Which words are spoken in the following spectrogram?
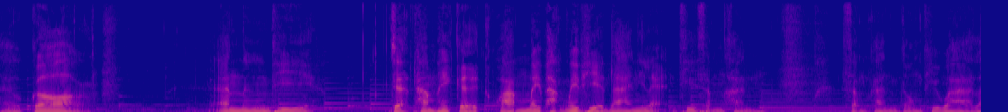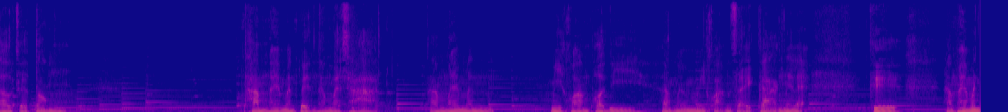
แล้วก็อันหนึ่งที่จะทำให้เกิดความไม่พักไม่เพียรได้นี่แหละที่สำคัญ สำคัญตรงที่ว่าเราจะต้องทำให้มันเป็นธรรมชาติทำให้มันมีความพอดีทำให้มันมีความสายกลางนี่แหละ คือทำให้มัน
